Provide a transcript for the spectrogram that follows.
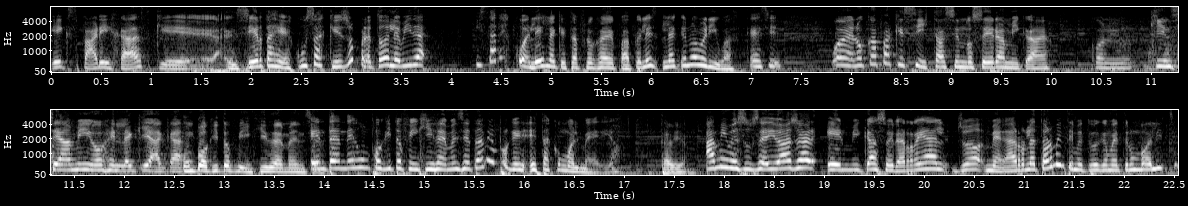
exparejas que eh, ciertas excusas que yo para toda la vida... ¿Y sabes cuál es la que está floja de papeles? La que no averiguas. Que es decir, bueno, capaz que sí está haciendo cerámica con 15 amigos en la quiaca. Un poquito fingida demencia. ¿Entendés? Un poquito fingís demencia también porque estás como el medio. Está bien. A mí me sucedió ayer, en mi caso era real, yo me agarro la tormenta y me tuve que meter un boliche.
